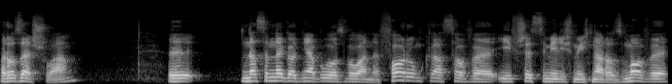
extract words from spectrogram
rozeszła, y, następnego dnia było zwołane forum klasowe i wszyscy mieliśmy iść na rozmowy.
